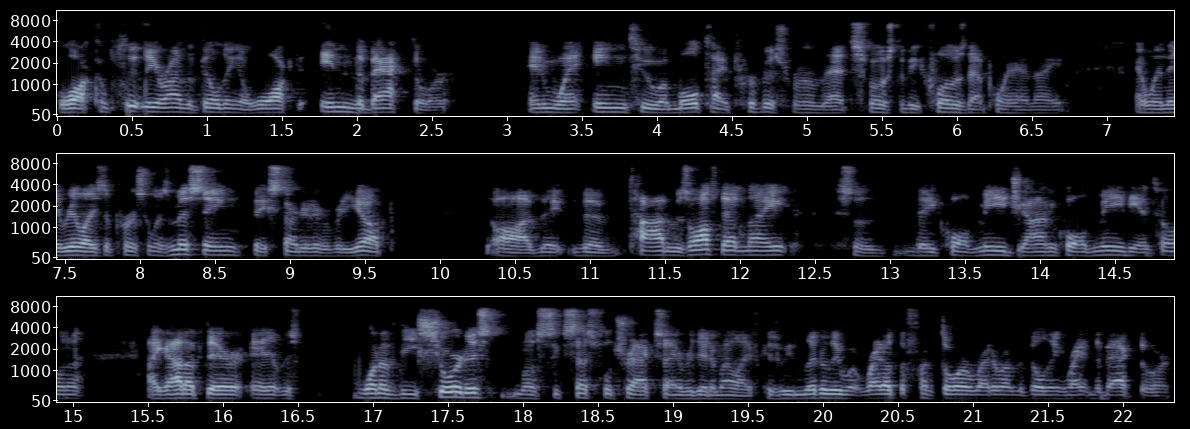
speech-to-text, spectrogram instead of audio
walked completely around the building, and walked in the back door, and went into a multi-purpose room that's supposed to be closed that point at night. And when they realized the person was missing, they started everybody up. Uh, they, the Todd was off that night, so they called me. John called me, D'Antona. I got up there, and it was one of the shortest, most successful tracks I ever did in my life because we literally went right out the front door, right around the building, right in the back door,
